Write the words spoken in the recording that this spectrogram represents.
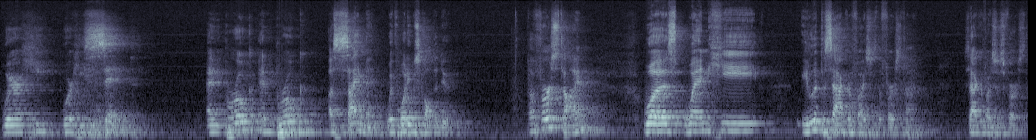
where he where he sinned and broke and broke assignment with what he was called to do. The first time was when he he lived the sacrifice was the first time. Sacrifice was first.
